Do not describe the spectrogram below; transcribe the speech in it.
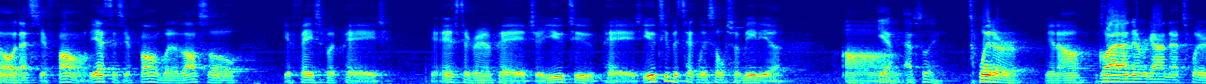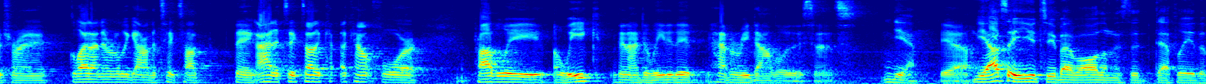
oh, that's your phone. Yes, it's your phone, but it's also your Facebook page, your Instagram page, your YouTube page. YouTube is technically social media. Um, yeah, absolutely. Twitter, you know. Glad I never got on that Twitter train. Glad I never really got on the TikTok thing. I had a TikTok account for probably a week, then I deleted it. Haven't re-downloaded it since. Yeah. Yeah. Yeah, I'd say YouTube out of all of them is the, definitely the,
